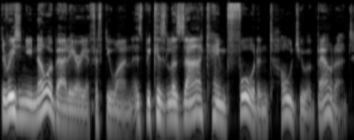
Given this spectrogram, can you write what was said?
The reason you know about Area 51 is because Lazar came forward and told you about it.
